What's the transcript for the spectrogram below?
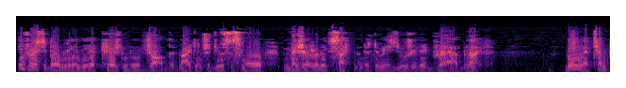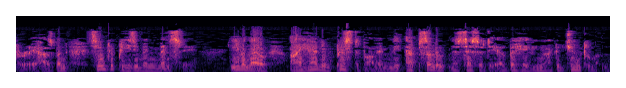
interested only in the occasional job that might introduce a small measure of excitement into his usually drab life. Being a temporary husband seemed to please him immensely, even though I had impressed upon him the absolute necessity of behaving like a gentleman.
